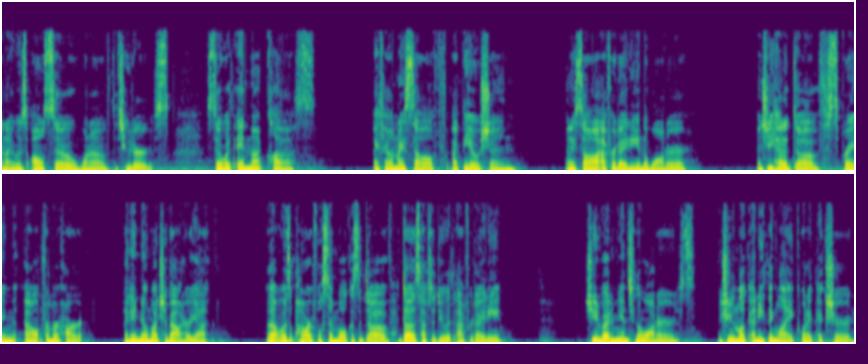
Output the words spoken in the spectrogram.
and I was also one of the tutors. So within that class, I found myself at the ocean, and I saw Aphrodite in the water, and she had a dove spring out from her heart. I didn't know much about her yet. But that was a powerful symbol because the dove does have to do with Aphrodite. She invited me into the waters, and she didn't look anything like what I pictured.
